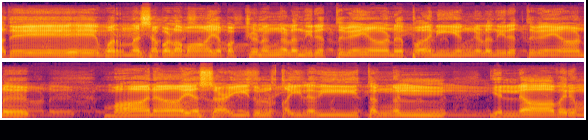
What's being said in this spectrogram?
അതേ വർണശബളമായ ഭക്ഷണങ്ങളെ നിരത്തുകയാണ് പാനീയങ്ങളെ നിരത്തുകയാണ്. മഹാനായ സയ്യിദുൽ ഖൈലവി തങ്ങൾ എല്ലാവരും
